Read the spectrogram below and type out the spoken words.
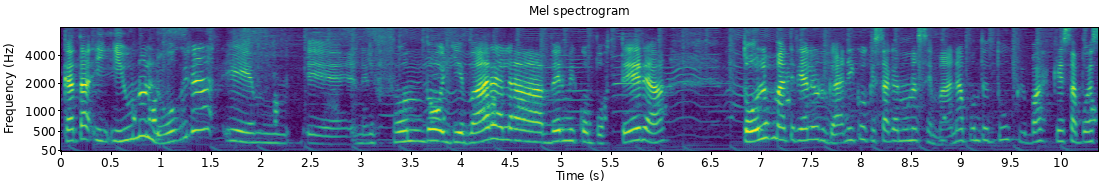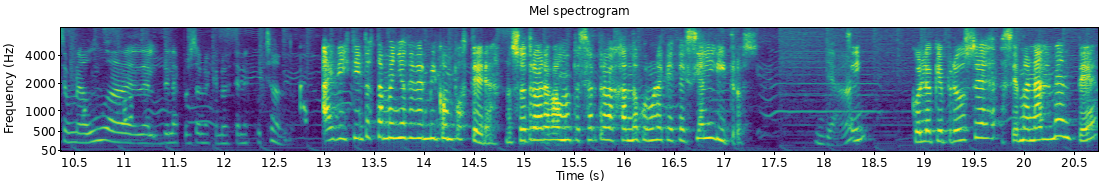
Cata, ¿y, uno logra em, eh, en el fondo llevar a la vermicompostera todos los materiales orgánicos que sacan una semana, ponte tú, que esa puede ser una duda de, las personas que nos estén escuchando. Hay distintos tamaños de vermicompostera. Nosotros ahora vamos a empezar trabajando con una que es de 100 litros. Ya. ¿sí? Con lo que produce semanalmente,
